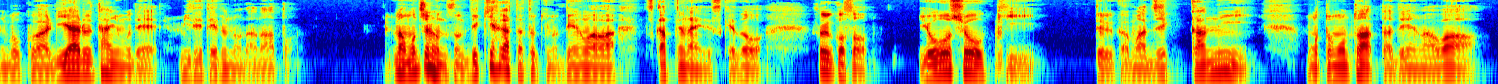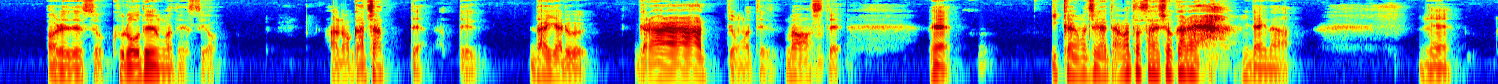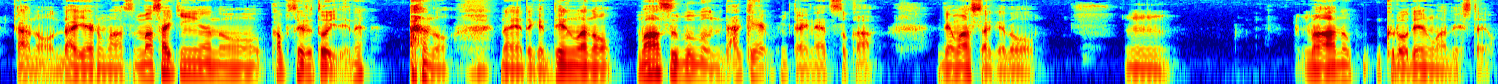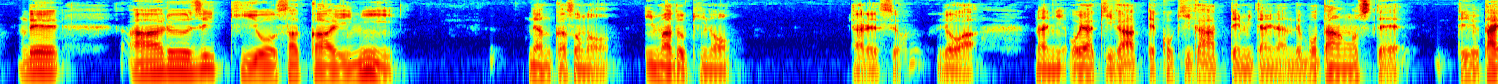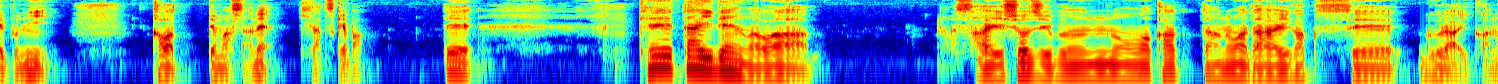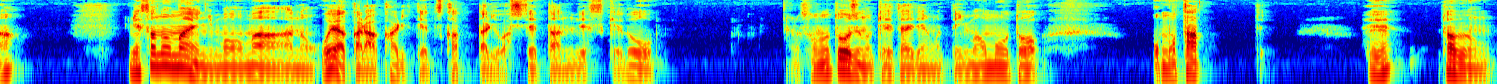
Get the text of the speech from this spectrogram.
僕はリアルタイムで見れてるのだなと。まあもちろんその出来上がった時の電話は使ってないですけど、それこそ幼少期というかまあ実家にもともとあった電話は、あれですよ、黒電話ですよ。あのガチャってあって、ダイヤルガラーって思って回して、ね、一回間違えたらまた最初からやみたいな、ね、あの、ダイヤル回す。まあ、最近、あの、カプセルトイでね、あの、なんやったっけ、電話の回す部分だけみたいなやつとか出ましたけど、うん。まあ、あの黒電話でしたよ。で、ある時期を境に、なんかその、今時の、あれですよ。要は、何、おやきがあって、こきがあってみたいなんで、ボタンを押してっていうタイプに変わってましたね。気がつけば。で、携帯電話は、最初自分の分かったのは大学生ぐらいかな。で、その前にも、まあ、あの、親から借りて使ったりはしてたんですけど、その当時の携帯電話って今思うと、重たって。え？多分、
